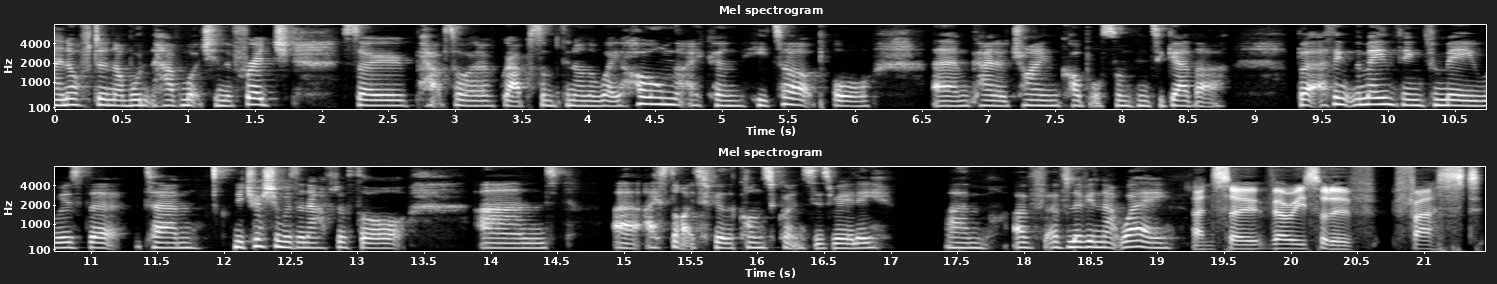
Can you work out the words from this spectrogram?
And often I wouldn't have much in the fridge. So perhaps I would have grabbed something on the way home that I can heat up or um, kind of try and cobble something together. But I think the main thing for me was that um, nutrition was an afterthought. And uh, I started to feel the consequences really um, of, of living that way. And so, very sort of fast,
